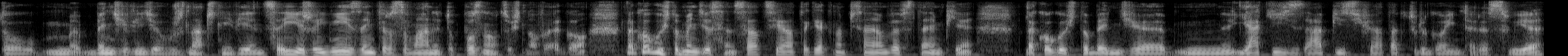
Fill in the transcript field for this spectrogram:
to mm, będzie wiedział już znacznie więcej. Jeżeli nie jest zainteresowany, to poznał coś nowego. Dla kogoś to będzie sensacja, tak jak napisałem we wstępie, dla kogoś to będzie mm, jakiś zapis świata, który go interesuje.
